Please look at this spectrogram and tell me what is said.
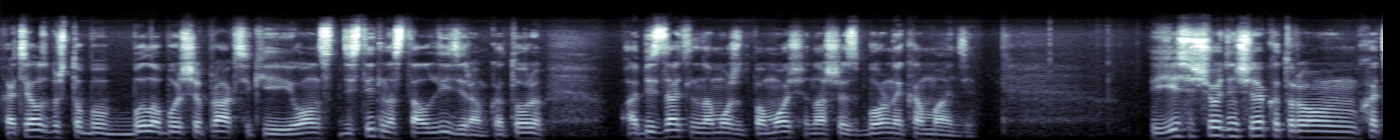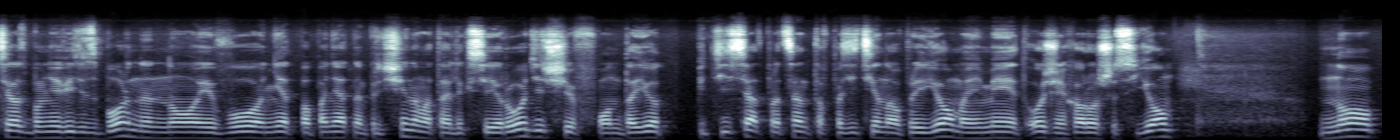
Хотелось бы, чтобы было больше практики, и он действительно стал лидером, который обязательно может помочь нашей сборной команде. есть еще один человек, которого хотелось бы мне видеть в сборной, но его нет по понятным причинам. Это Алексей Родичев. Он дает 50% позитивного приема, имеет очень хороший съем. Но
